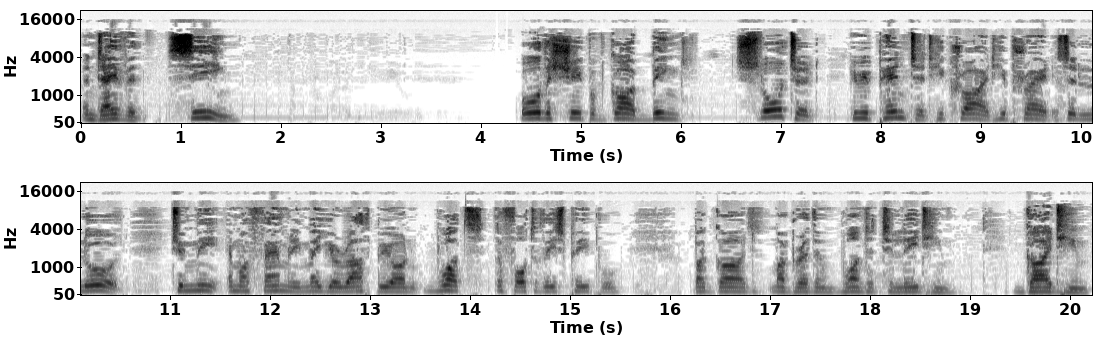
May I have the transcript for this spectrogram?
And David, seeing all the sheep of God being slaughtered. He repented, he cried, he prayed. He said, Lord, to me and my family, may your wrath be on. What's the fault of these people? But God, my brethren, wanted to lead him, guide him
